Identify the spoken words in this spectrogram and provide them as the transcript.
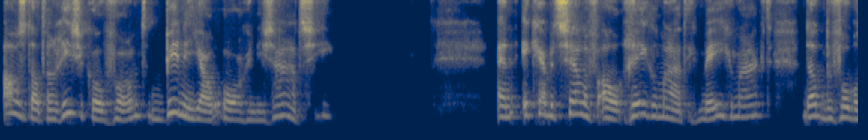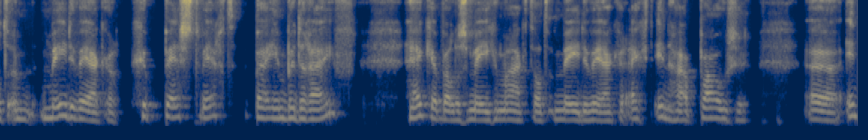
als dat een risico vormt binnen jouw organisatie. En ik heb het zelf al regelmatig meegemaakt dat bijvoorbeeld een medewerker gepest werd bij een bedrijf. ik heb wel eens meegemaakt dat een medewerker echt in haar pauze uh, in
